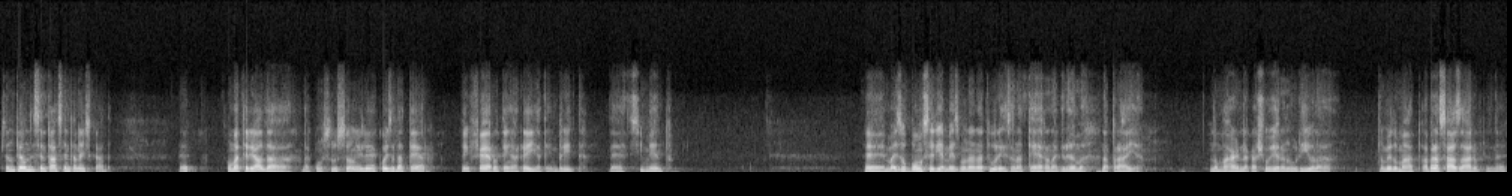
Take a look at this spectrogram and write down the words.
Você não tem onde sentar, senta na escada. Né? O material da, da construção ele é coisa da terra. Tem ferro, tem areia, tem brita, né? cimento. É, mas o bom seria mesmo na natureza, na terra, na grama, na praia, no mar, na cachoeira, no rio, na, no meio do mato. Abraçar as árvores, né?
